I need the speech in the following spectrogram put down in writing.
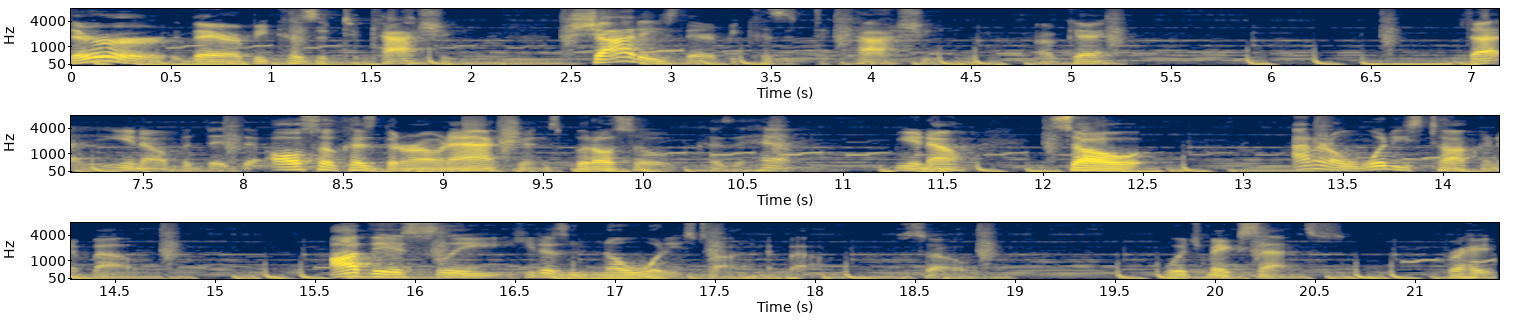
they're there because of Tekashi. Shotti's there because of Tekashi. Okay. That you know, but they, also because their own actions, but also because of him. You know, so I don't know what he's talking about. Obviously, he doesn't know what he's talking about. So, which makes sense, right?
